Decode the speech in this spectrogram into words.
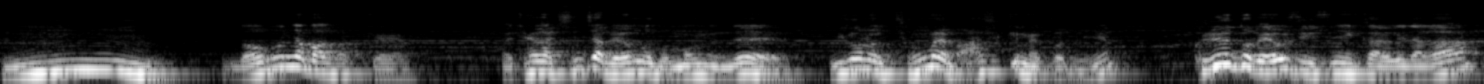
음 너무나 맛있게. 제가 진짜 매운 거 못 먹는데 이거는 정말 맛있게 맵거든요? 그래도 매울 수 있으니까 여기다가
